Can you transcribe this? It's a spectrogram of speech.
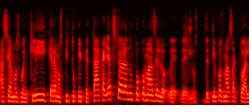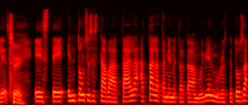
hacíamos buen clic, éramos pituca y petaca. Ya te estoy hablando un poco más de, lo, de, los de tiempos más actuales. Sí. Este, entonces estaba Atala. Atala también me trataba muy bien, muy respetuosa.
